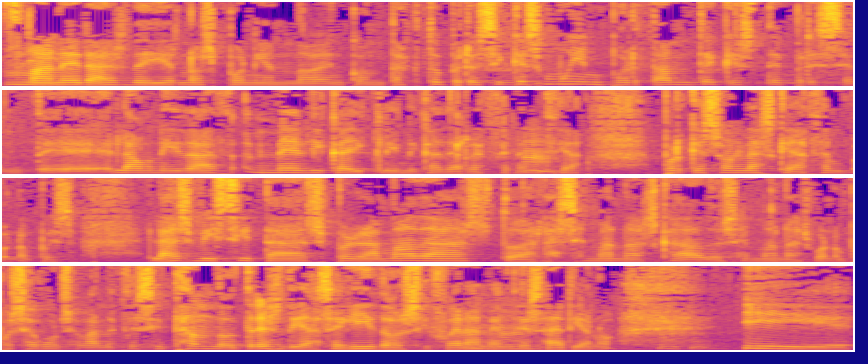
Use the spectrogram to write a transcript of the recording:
maneras de irnos poniendo en contacto, pero sí que es muy importante que esté presente la unidad médica y clínica de referencia, mm. porque son las que hacen bueno, pues las visitas programadas todas las semanas, cada dos semanas, bueno, pues según se va necesitando, tres días seguidos si fuera necesario, ¿no? Y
